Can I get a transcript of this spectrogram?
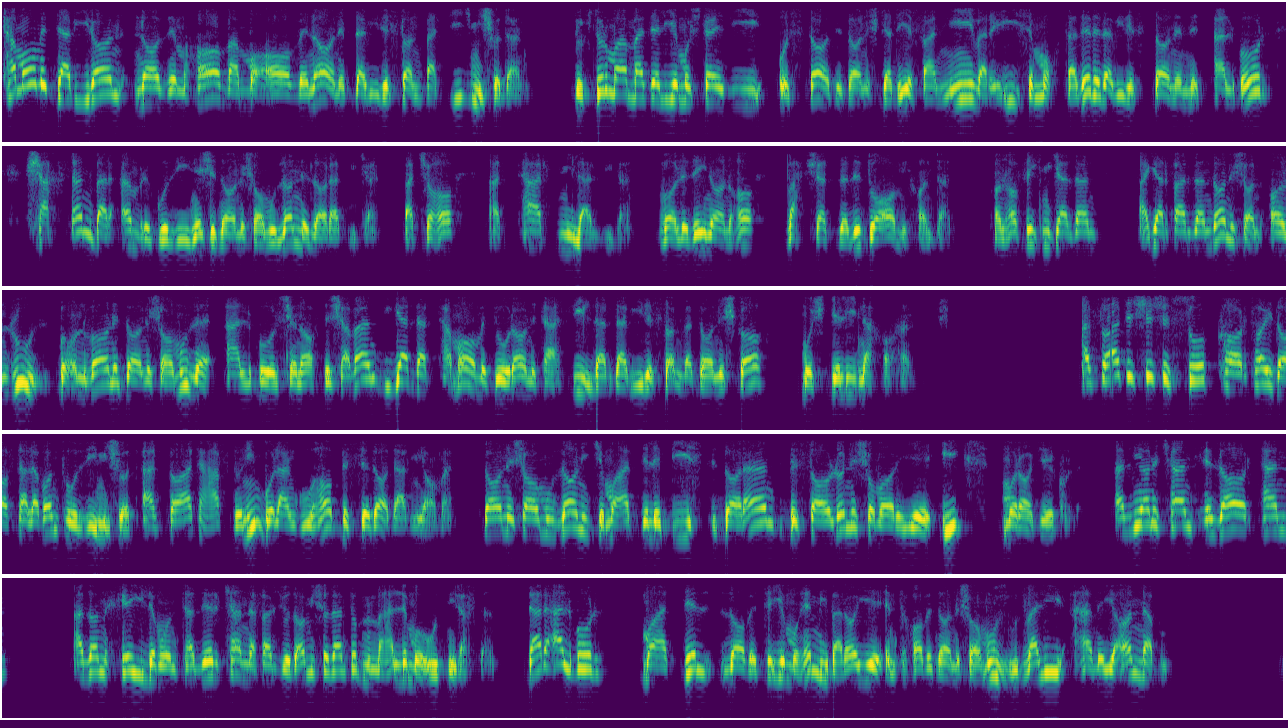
تمام دبیران نازمها و معاونان دبیرستان بسیج می شدند. دکتر محمد علی مشتهدی استاد دانشکده فنی و رئیس مقتدر دبیرستان البرز شخصا بر امر گزینش دانش آموزان نظارت می‌کرد. بچه ها از ترس میلرزیدند. والدین آنها وحشت زده دعا میخواندند. آنها فکر می‌کردند اگر فرزندانشان آن روز به عنوان دانش آموز البرز شناخته شوند دیگر در تمام دوران تحصیل در دبیرستان و دانشگاه مشکلی نخواهند از ساعت شش صبح کارت های داوطلبان توضیح می‌شد. از ساعت هفت و نیم بلنگوها به صدا در می آمد دانش آموزانی که معدل بیست دارند به سالن شماره X مراجعه کنند. از میان چند هزار تن از آن خیلی منتظر چند نفر جدا می شدند و به محل موعود می رفتند. در البرز معدل ضابطه مهمی برای انتخاب دانش آموز بود ولی همه آن نبود.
